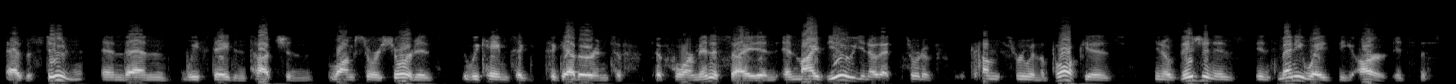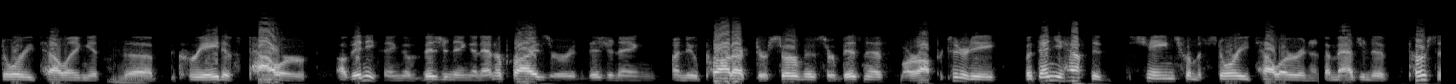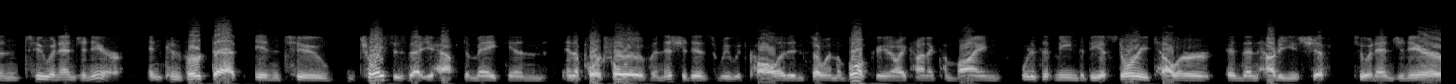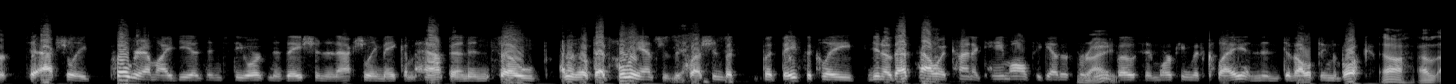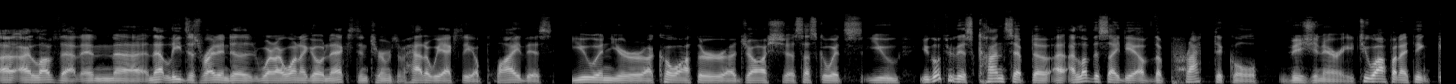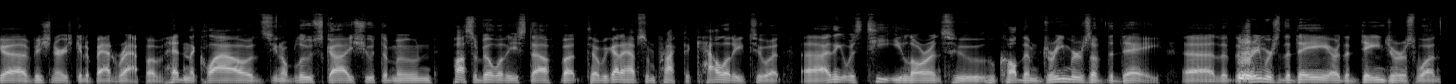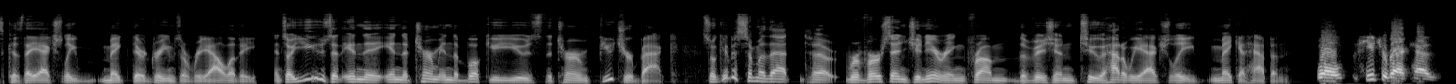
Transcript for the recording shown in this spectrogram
as a student. And then we stayed in touch. And long story short is we came to, together and to, to form Innosight. And, and my view, you know, that sort of comes through in the book is, you know, vision is in many ways the art. It's the storytelling. It's mm-hmm. the creative power of anything, of visioning an enterprise or envisioning a new product or service or business or opportunity. But then you have to change from a storyteller and an imaginative person to an engineer and convert that into choices that you have to make in, in a portfolio of initiatives, we would call it. And so in the book, you know, I kind of combine what does it mean to be a storyteller and then how do you shift to an engineer to actually program ideas into the organization and actually make them happen. And so I don't know if that fully answers the yeah. question, but but basically, you know, that's how it kind of came all together for right. me, both in working with Clay and in developing the book. Oh, I, I love that, and uh, and that leads us right into where I want to go next in terms of how do we actually apply this. You and your uh, co-author uh, Josh uh, Suskewicz, you you go through this concept of I, I love this idea of the practical visionary. Too often, I think uh, visionaries get a bad rap of head in the clouds, you know, blue sky, shoot the moon, possibility stuff. But uh, we got to have some practicality to it. Uh, I think it was T. E. Lawrence who who called them dreamers of the day. Uh, the, the dreamers of the day are the dangerous ones because they actually make their dreams a reality. And so you use it in the in the term in the book. You use the term future back. So give us some of that uh, reverse engineering from the vision to how do we actually make it happen. Well, future back has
